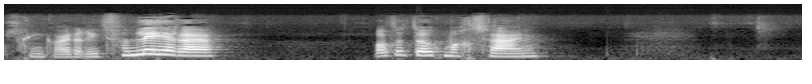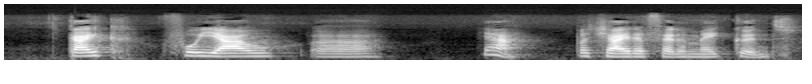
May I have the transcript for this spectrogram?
Misschien kan je er iets van leren. Wat het ook mag zijn. Kijk voor jou uh, ja, wat jij er verder mee kunt.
